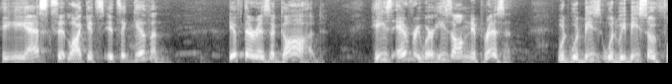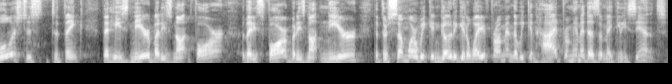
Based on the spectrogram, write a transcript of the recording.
He, he asks it like it's, it's a given. If there is a God, He's everywhere, He's omnipresent. Would, would, be, would we be so foolish to, to think that He's near but He's not far? Or that He's far but He's not near? That there's somewhere we can go to get away from Him? That we can hide from Him? It doesn't make any sense.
